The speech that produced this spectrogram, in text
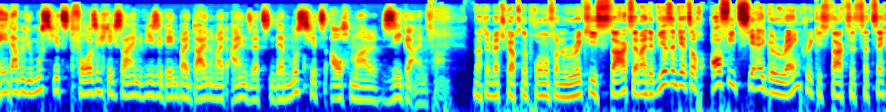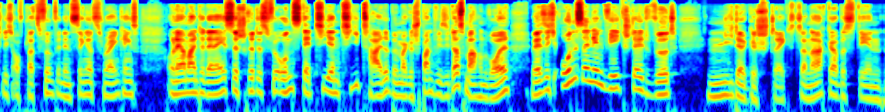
AW muss jetzt vorsichtig sein, wie sie den bei Dynamite einsetzen. Der muss jetzt auch mal Siege einfahren. Nach dem Match gab es eine Promo von Ricky Starks. Er meinte, wir sind jetzt auch offiziell gerankt. Ricky Starks ist tatsächlich auf Platz 5 in den Singles-Rankings. Und er meinte, der nächste Schritt ist für uns der TNT-Title. Bin mal gespannt, wie sie das machen wollen. Wer sich uns in den Weg stellt, wird niedergestreckt. Danach gab es den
